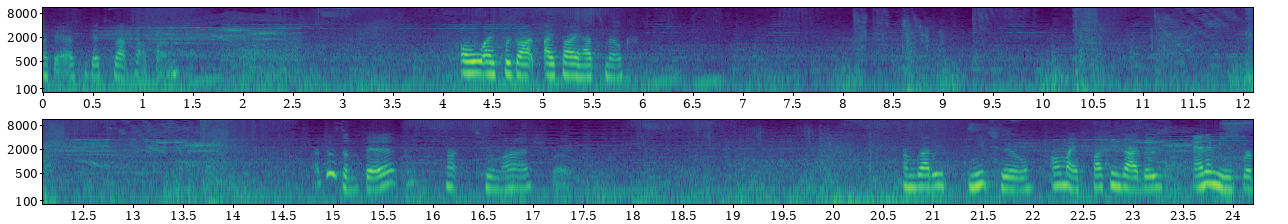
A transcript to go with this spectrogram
Okay, I have to get to that platform. Oh, I forgot. I thought I had smoke. That does a bit. Not too much, but... I'm glad we... Me too. Oh my fucking god, those enemies were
